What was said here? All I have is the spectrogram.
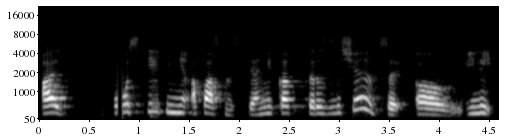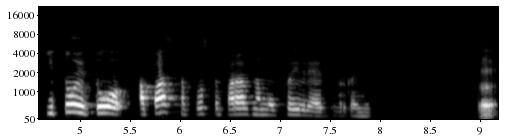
А по степени опасности они как-то различаются а, или и то, и то опасно, просто по-разному проявляется в организме? А,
